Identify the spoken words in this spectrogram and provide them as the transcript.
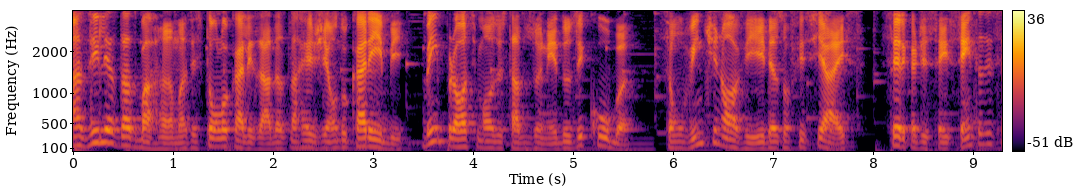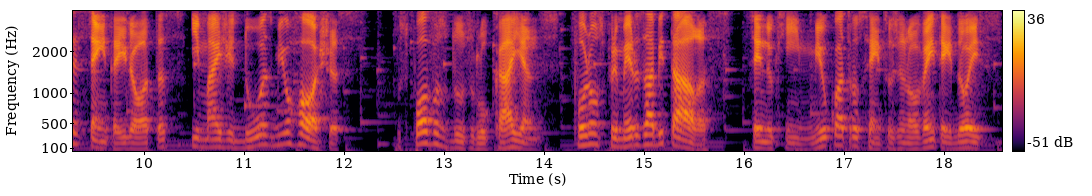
As Ilhas das Bahamas estão localizadas na região do Caribe, bem próximo aos Estados Unidos e Cuba. São 29 ilhas oficiais, cerca de 660 ilhotas e mais de 2 mil rochas. Os povos dos Lucayans foram os primeiros a habitá-las, sendo que em 1492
